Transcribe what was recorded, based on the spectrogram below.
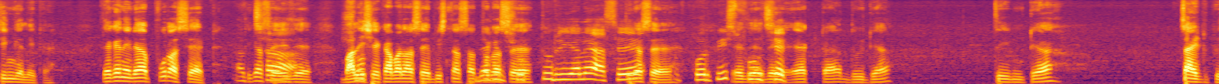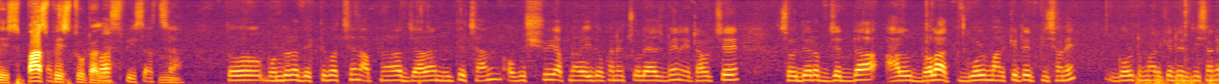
সিঙ্গেল এটা। দেখেন এটা পুরা সেট ঠিক আছে? আচ্ছা। এই যে বালিশে আছে বিছনা চাদর আছে। রিয়ালে আছে ঠিক আছে? ফোর পিস ফুল সেট একটা দুইটা তিনটা চার পিস পাঁচ পিস টোটাল পাঁচ পিস আচ্ছা। তো বন্ধুরা দেখতে পাচ্ছেন আপনারা যারা নিতে চান অবশ্যই আপনারা এই দোকানে চলে আসবেন। এটা হচ্ছে Saudi Arab Jeddah Al Balad gold মার্কেটের পিছনে গোল্ড মার্কেটের পিছনে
